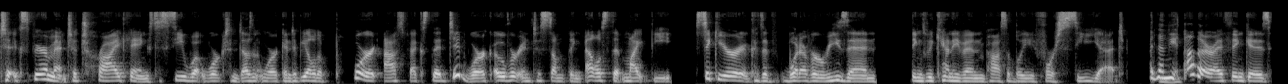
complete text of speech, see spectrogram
to experiment to try things to see what works and doesn't work and to be able to port aspects that did work over into something else that might be stickier because of whatever reason things we can't even possibly foresee yet. And then the mm-hmm. other i think is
